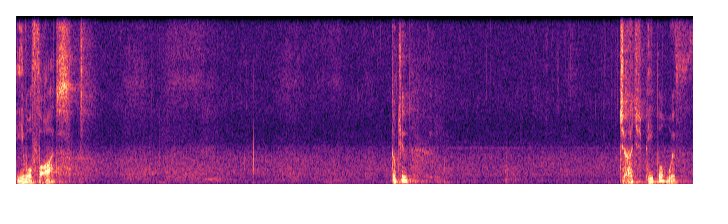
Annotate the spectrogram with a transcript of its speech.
evil thoughts? Don't you, judge people with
